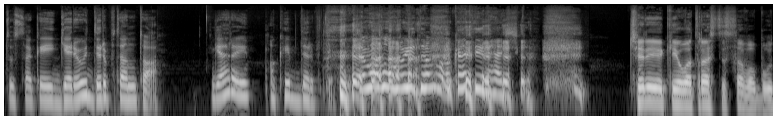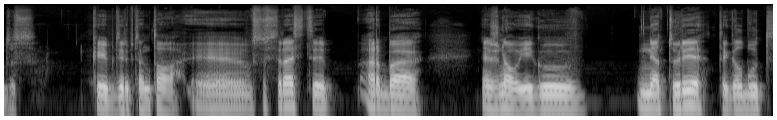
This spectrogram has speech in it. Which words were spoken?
tu sakai, geriau dirbti ant to. Gerai, o kaip dirbti? Tai man labai įdomu, ką tai reiškia. Čia reikia jau atrasti savo būdus, kaip dirbti ant to. E, susirasti arba, nežinau, jeigu neturi, tai galbūt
